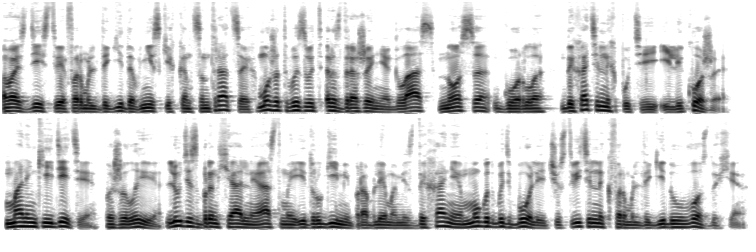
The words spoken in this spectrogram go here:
Воздействие формальдегида в низких концентрациях может вызвать раздражение глаз, носа, горла, дыхательных путей или кожи. Маленькие дети, пожилые, люди с бронхиальной астмой и другими проблемами с дыханием могут быть более чувствительны к формальдегиду в воздухе.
